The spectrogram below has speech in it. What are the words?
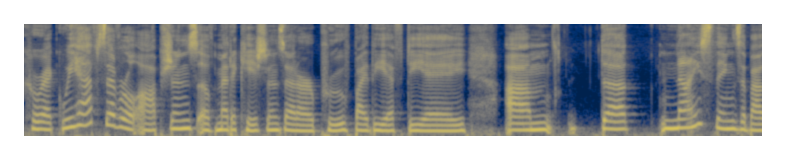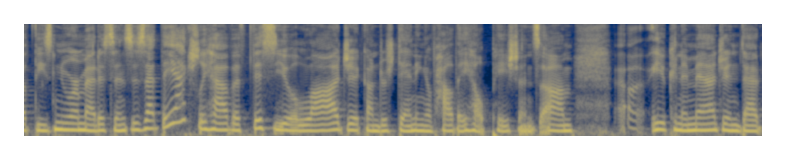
Correct. We have several options of medications that are approved by the FDA. Um, the nice things about these newer medicines is that they actually have a physiologic understanding of how they help patients. Um, uh, you can imagine that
